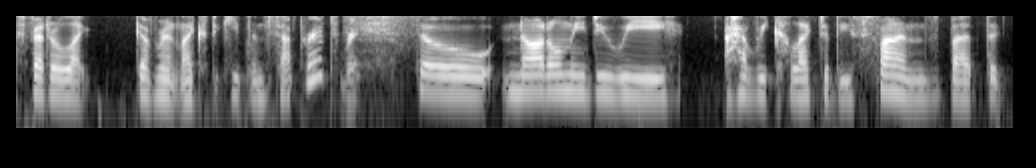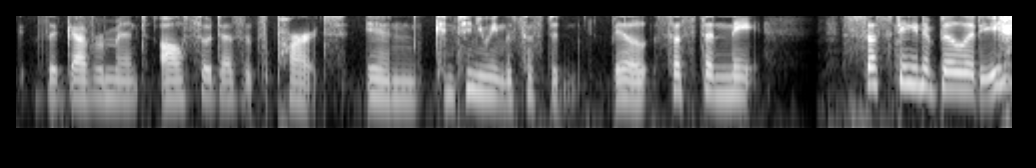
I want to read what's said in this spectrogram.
federal like government likes to keep them separate. Right. So not only do we have we collected these funds, but the, the government also does its part in continuing the sustain, sustain, sustainability.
